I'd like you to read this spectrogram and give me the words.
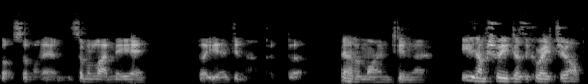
got someone in, someone like me in. But yeah, it didn't happen, but never mind, you know. He, I'm sure he does a great job.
